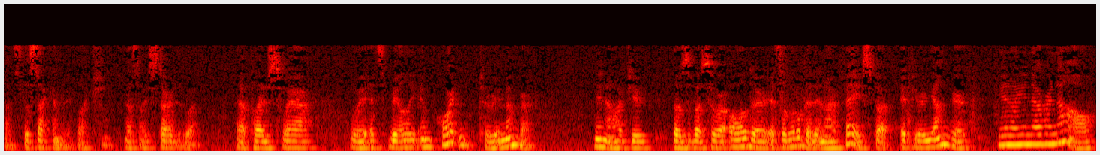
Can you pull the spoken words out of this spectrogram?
That's the second reflection, as I started with. That place where we, it's really important to remember. You know, if you, those of us who are older, it's a little bit in our face, but if you're younger, you know, you never know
